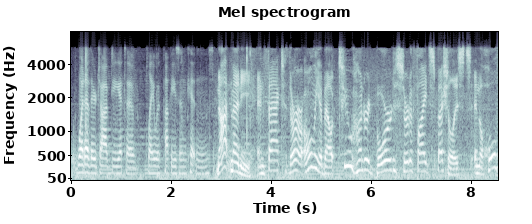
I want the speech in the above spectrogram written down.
what other job do you get to play with puppies and kittens? Not many. In fact, there are only about 200 board certified specialists in the whole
